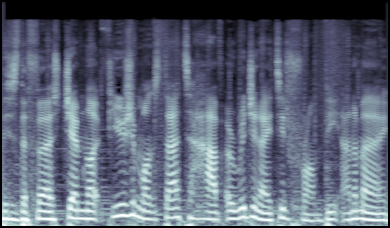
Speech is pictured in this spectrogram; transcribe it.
This is the first Gem Knight fusion monster to have originated from the anime.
